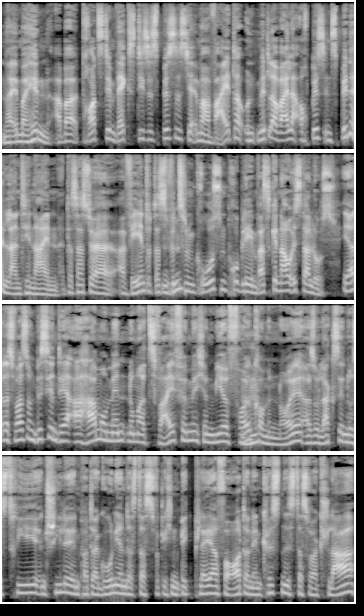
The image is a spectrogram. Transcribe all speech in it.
Na, immerhin. Aber trotzdem wächst dieses Business ja immer weiter und mittlerweile auch bis ins Binnenland hinein. Das hast du ja erwähnt und das mhm. wird zu einem großen Problem. Was genau ist da los? Ja, das war so ein bisschen der Aha-Moment Nummer zwei für mich und mir vollkommen mhm. neu. Also Lachsindustrie in Chile, in Patagonien, dass das wirklich ein Big Player vor Ort an den Küsten ist, das war klar.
